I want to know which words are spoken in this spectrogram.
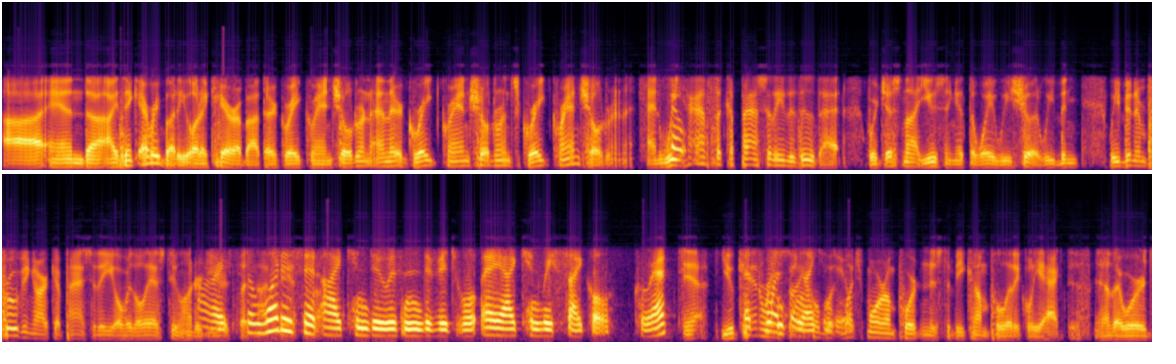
Uh, and uh, I think everybody ought to care about their great grandchildren and their great grandchildren's great grandchildren. And we So- have the capacity to do that. We're just not using it the way we should. We've been we've been improving our capacity over the last 200 All years. right. but So, what is it. I can do as an individual? A, I can recycle. Correct. Yeah, you can That's one recycle, thing I can but do. much more important is to become politically active. In other words,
